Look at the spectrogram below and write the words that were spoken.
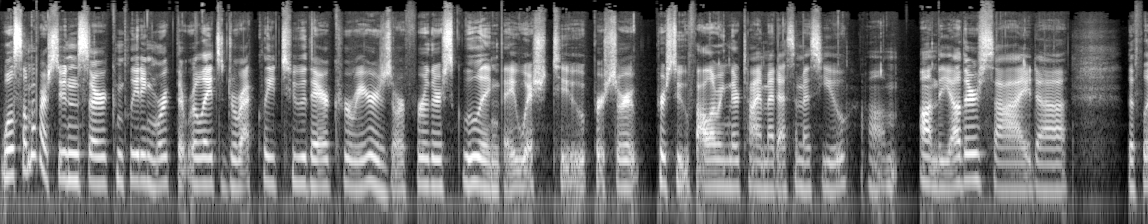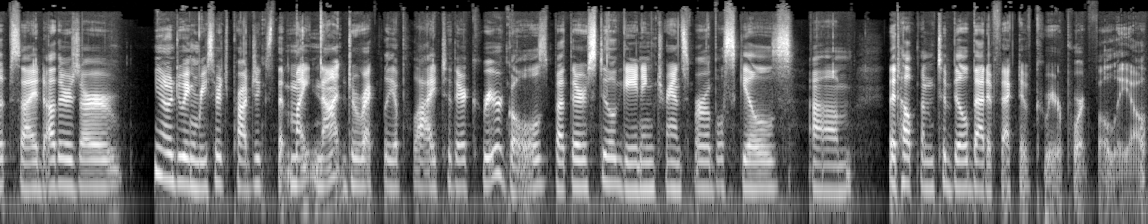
Well, some of our students are completing work that relates directly to their careers or further schooling they wish to pursue, pursue following their time at SMSU. Um, on the other side, uh, the flip side, others are you know doing research projects that might not directly apply to their career goals, but they're still gaining transferable skills um, that help them to build that effective career portfolio.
